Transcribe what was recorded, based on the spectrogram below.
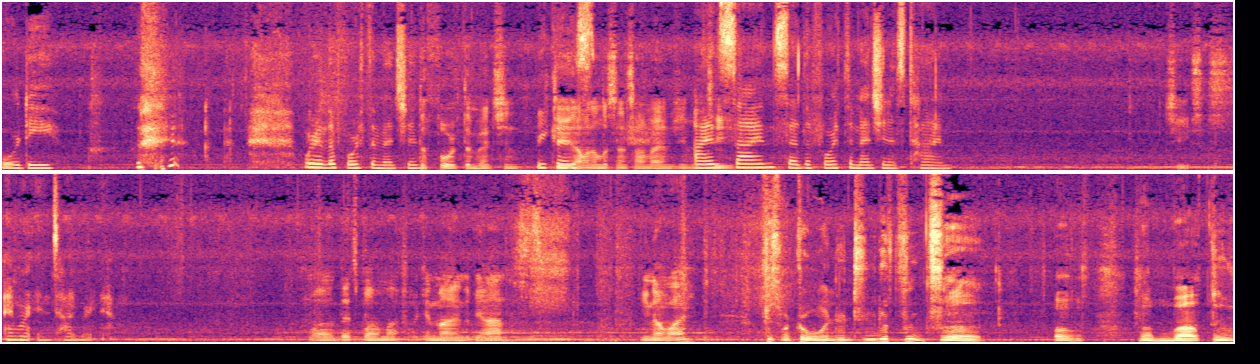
4D. we're in the fourth dimension. The fourth dimension. Dude, Because I want to listen to a song by MGMT. Einstein said the fourth dimension is time, Jesus. and we're in time right now. Well, that's blowing my fucking mind, to be honest. You know why? Because we're going into the future oh, of the Matthew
